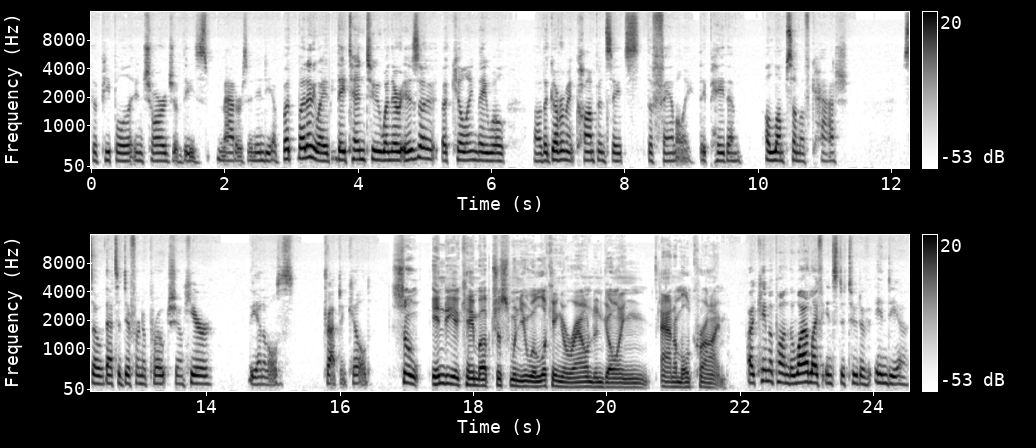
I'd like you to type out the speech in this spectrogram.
the people in charge of these matters in India. But but anyway, they tend to when there is a, a killing, they will uh, the government compensates the family. They pay them a lump sum of cash. So that's a different approach. You know, here the animals trapped and killed. So India came up just when you were looking around and going animal crime. I came upon the Wildlife Institute of India.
